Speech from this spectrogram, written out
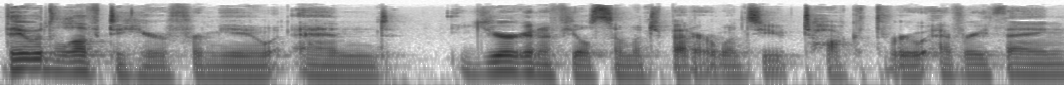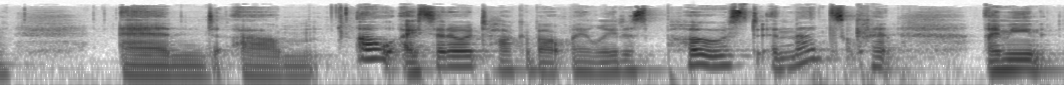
they would love to hear from you and you're going to feel so much better once you talk through everything. And um, oh, I said I would talk about my latest post, and that's kind. I mean,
